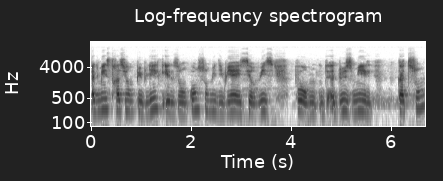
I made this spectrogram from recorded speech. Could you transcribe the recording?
Administration publique, ils ont consommé des biens et services pour 12 400,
